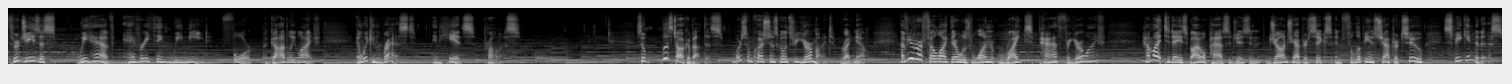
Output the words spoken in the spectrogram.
Through Jesus, we have everything we need for a godly life, and we can rest in His promise. So let's talk about this. What are some questions going through your mind right now? Have you ever felt like there was one right path for your life? How might today's Bible passages in John chapter 6 and Philippians chapter 2 speak into this?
